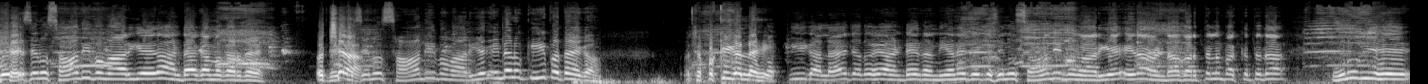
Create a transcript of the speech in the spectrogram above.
ਜੇ। ਕਿਸੇ ਨੂੰ ਸਾਹ ਦੀ ਬਿਮਾਰੀ ਹੈ ਇਹਦਾ ਅੰਡਾ ਕੰਮ ਕਰਦਾ ਹੈ। ਜੇ ਅੱਛਾ। ਕਿਸੇ ਨੂੰ ਸਾਹ ਦੀ ਬਿਮਾਰੀ ਹੈ ਇਹਨਾਂ ਨੂੰ ਕੀ ਪਤਾ ਹੈਗਾ? ਅੱਛਾ ਪੱਕੀ ਗੱਲ ਹੈ ਇਹ। ਪੱਕੀ ਗੱਲ ਹੈ ਜਦੋਂ ਇਹ ਅੰਡੇ ਦਿੰਦੀਆਂ ਨੇ ਜੇ ਕਿਸੇ ਨੂੰ ਸਾਹ ਦੀ ਬਿਮਾਰੀ ਹੈ ਇਹਦਾ ਅੰਡਾ ਵਰਤਣ ਵਕਤ ਦਾ ਉਹਨੂੰ ਵੀ ਇਹ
